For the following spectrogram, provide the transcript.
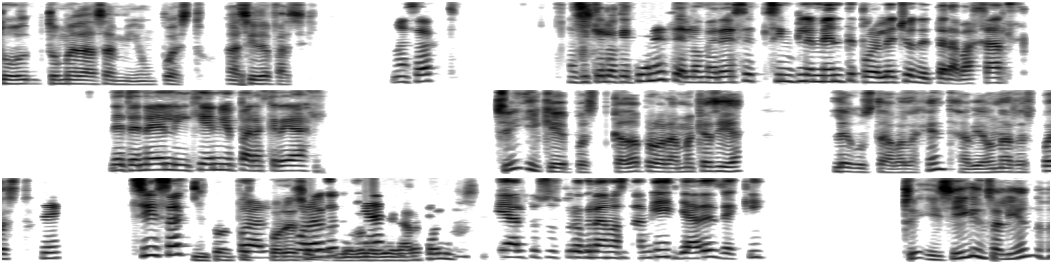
tú, tú me das a mí un puesto. Así de fácil. Exacto. Así que lo que tienes te lo mereces simplemente por el hecho de trabajarlo, de tener el ingenio para crear. Sí, y que pues cada programa que hacía le gustaba a la gente, había una respuesta. Sí, exacto. Entonces, Por, al- por eso por algo tenía llegar a altos sus programas también, ya desde aquí. Sí, y siguen saliendo.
